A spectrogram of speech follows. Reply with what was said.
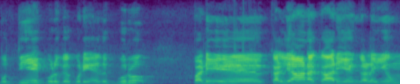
புத்தியை கொடுக்கக்கூடியது குரு. படி கல்யாண காரியங்களையும்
